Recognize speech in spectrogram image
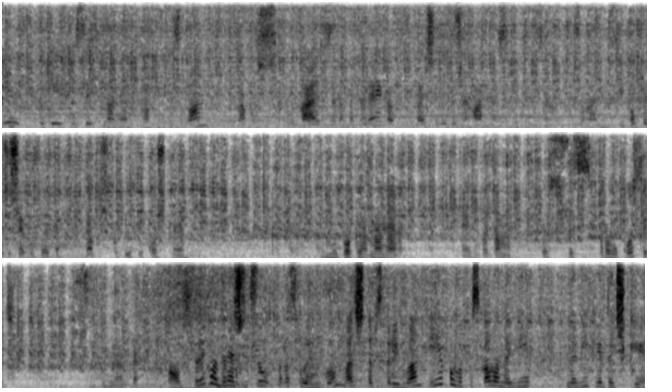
І такий висить в мене душбан. Також блукаються на батарейках. Ввечері дуже гарно світиться зеленим світлом. Хочу ще купити. Також копійки коштує. Тому поки в мене якби там хтось щось траву косить. Якби. А, обстригла, до речі, цю рослинку. Бачите, обстригла і повипускала нові, нові квіточки.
